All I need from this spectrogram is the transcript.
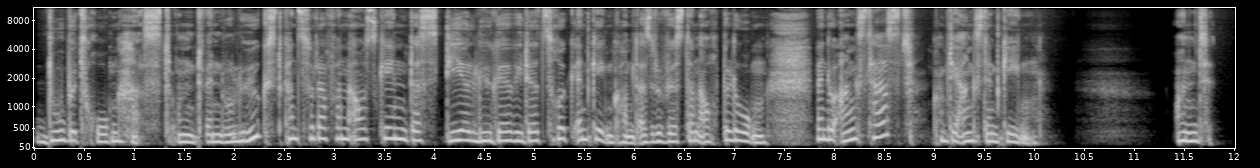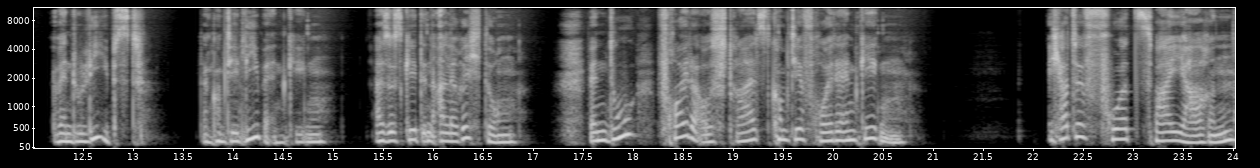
du betrogen hast. Und wenn du lügst, kannst du davon ausgehen, dass dir Lüge wieder zurück entgegenkommt. Also du wirst dann auch belogen. Wenn du Angst hast, kommt dir Angst entgegen. Und wenn du liebst, dann kommt dir Liebe entgegen. Also es geht in alle Richtungen. Wenn du Freude ausstrahlst, kommt dir Freude entgegen. Ich hatte vor zwei Jahren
